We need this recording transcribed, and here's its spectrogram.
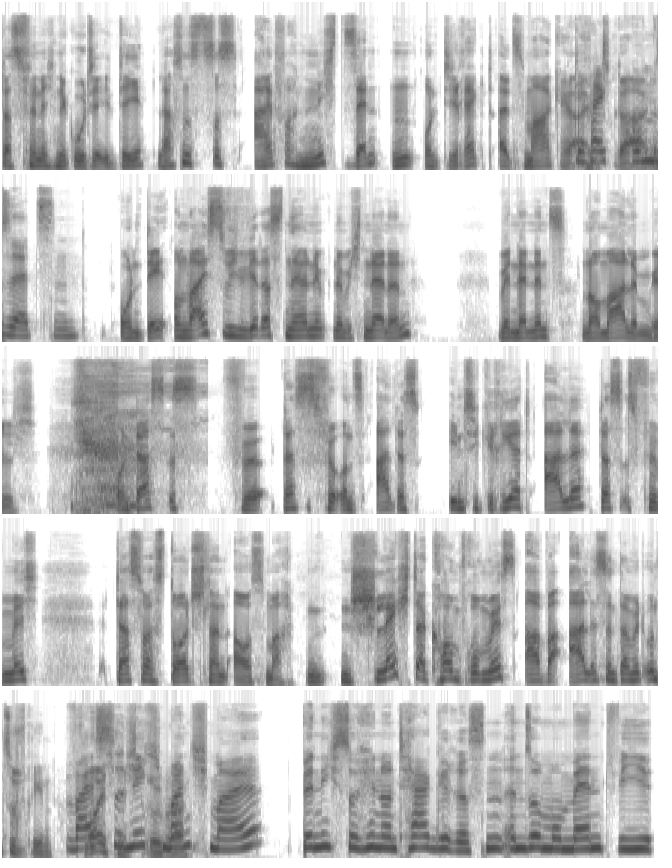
Das finde ich eine gute Idee. Lass uns das einfach nicht senden und direkt als Marke Direkt eintragen. umsetzen. Und, und weißt du, wie wir das ne- nämlich nennen? Wir nennen es normale Milch. Und das ist für, das ist für uns alle, das integriert alle. Das ist für mich das, was Deutschland ausmacht. Ein, ein schlechter Kompromiss, aber alle sind damit unzufrieden. Weißt du nicht, drüber. manchmal bin ich so hin und her gerissen in so einem Moment wie,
